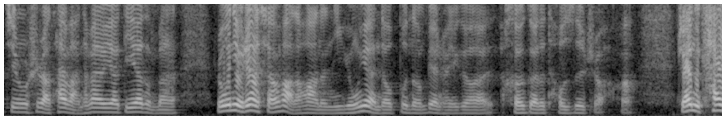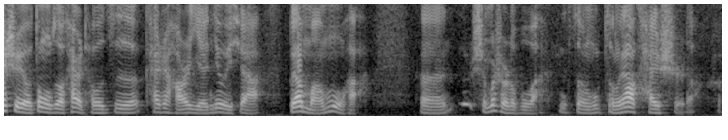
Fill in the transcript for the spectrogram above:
进入市场太晚，它万一要跌怎么办？如果你有这样想法的话呢，你永远都不能变成一个合格的投资者啊！只要你开始有动作，开始投资，开始好好研究一下，不要盲目哈。嗯，什么时候都不晚，你总总要开始的啊。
